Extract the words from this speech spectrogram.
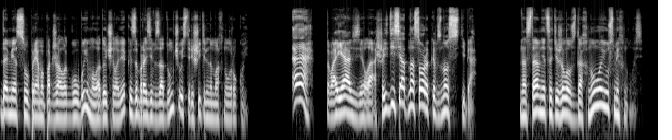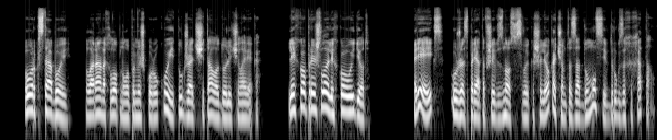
Домесса упрямо поджала губы, и молодой человек, изобразив задумчивость, решительно махнул рукой. «Эх, твоя взяла, 60 на 40 и взнос с тебя». Наставница тяжело вздохнула и усмехнулась. «Орк с тобой!» Лорана хлопнула по мешку рукой и тут же отсчитала долю человека. «Легко пришло, легко уйдет». Рейкс, уже спрятавший взнос в свой кошелек, о чем-то задумался и вдруг захохотал.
